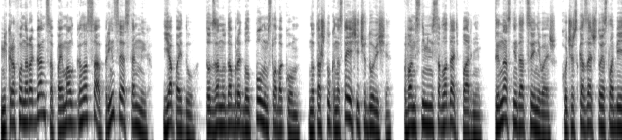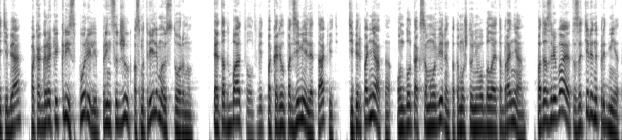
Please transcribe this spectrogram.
Микрофон Араганса поймал голоса принца и остальных. «Я пойду». Тот зануда Брэд был полным слабаком. Но та штука настоящее чудовище. Вам с ними не совладать, парни. Ты нас недооцениваешь. Хочешь сказать, что я слабее тебя? Пока Грег и Крис спорили, принц и Джилк посмотрели в мою сторону. Этот Бакфилд ведь покорил подземелье, так ведь? Теперь понятно, он был так самоуверен, потому что у него была эта броня. Подозреваю, это затерянный предмет.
